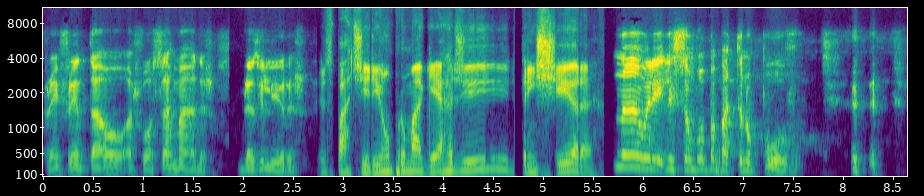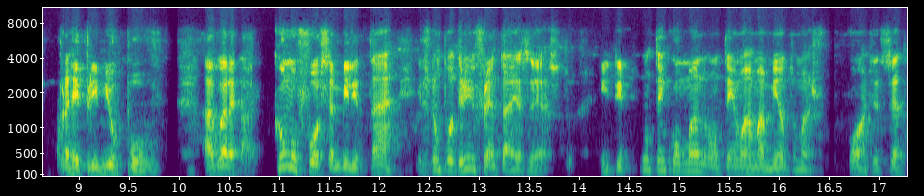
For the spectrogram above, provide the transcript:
para enfrentar as Forças Armadas brasileiras. Eles partiriam para uma guerra de trincheira. Não, eles são para bater no povo, para reprimir o povo. Agora, como força militar, eles não poderiam enfrentar exército. Não tem comando, não tem um armamento mais forte, etc.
